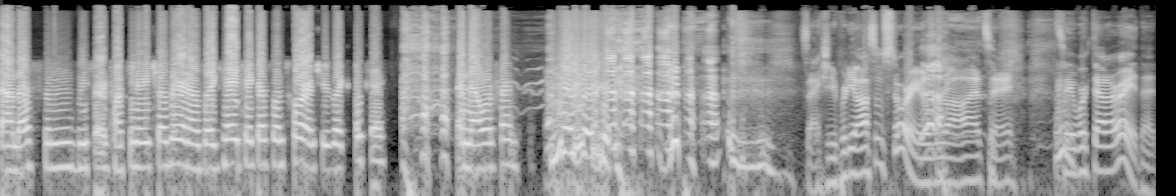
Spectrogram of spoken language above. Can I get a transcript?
found us and we started talking to each other and i was like hey take us on tour and she was like okay and now we're friends It's actually a pretty awesome story overall. I'd say. I'd say it worked out all right. That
